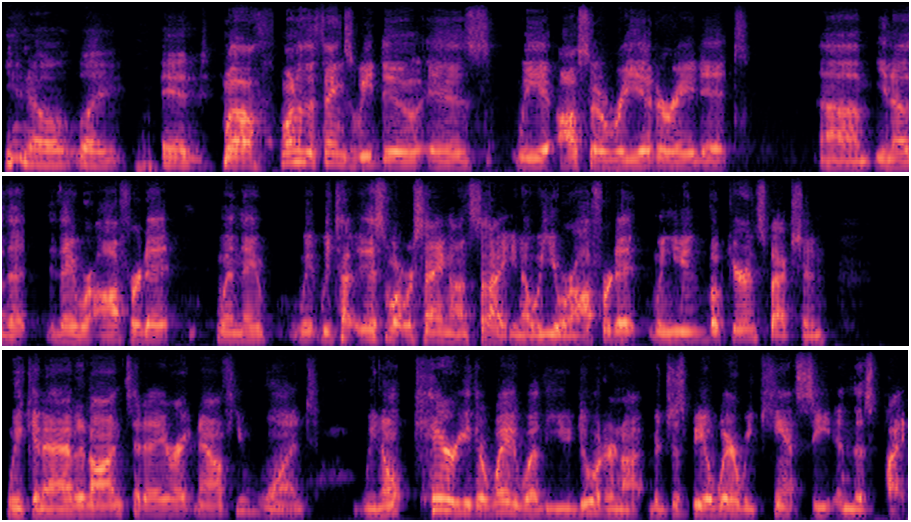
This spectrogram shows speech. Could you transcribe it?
You know, like and Well, one of the things we do is we also reiterate it. Um, you know that they were offered it when they we, we t- this is what we're saying on site. You know, you were offered it when you booked your inspection. We can add it on today, right now, if you want. We don't care either way whether you do it or not, but just be aware we can't see in this pipe.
